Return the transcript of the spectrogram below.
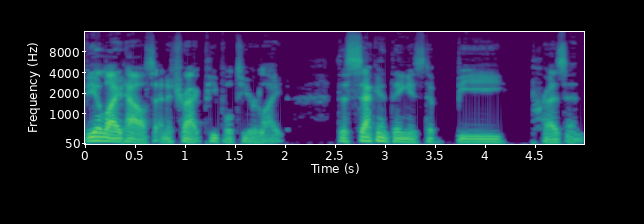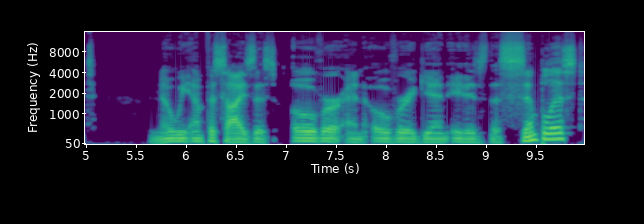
be a lighthouse and attract people to your light. The second thing is to be present. I know we emphasize this over and over again. It is the simplest,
